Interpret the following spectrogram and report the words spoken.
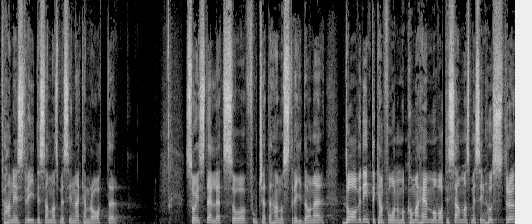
för han är i strid tillsammans med sina kamrater. Så istället så fortsätter han att strida. Och när David inte kan få honom att komma hem och vara tillsammans med sin hustru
